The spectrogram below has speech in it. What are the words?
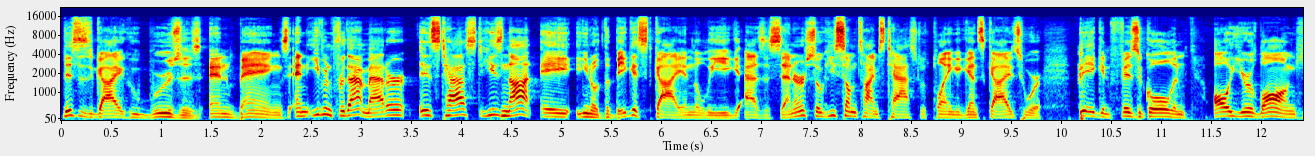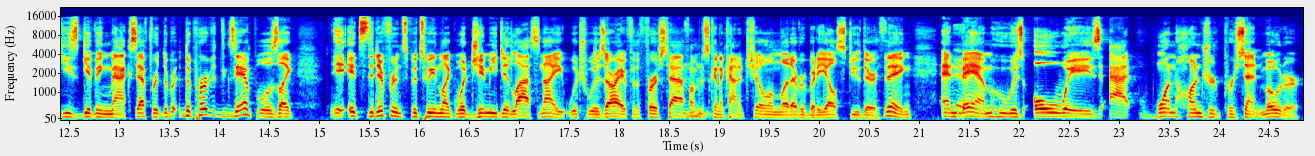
this is a guy who bruises and bangs, and even for that matter, is tasked. He's not a you know the biggest guy in the league as a center, so he's sometimes tasked with playing against guys who are big and physical, and all year long he's giving max effort. The, the perfect example is like it's the difference between like what Jimmy did last night, which was all right for the first half. Mm-hmm. I'm just going to kind of chill and let everybody else do their thing, and yeah. Bam, who was always at 100% motor.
